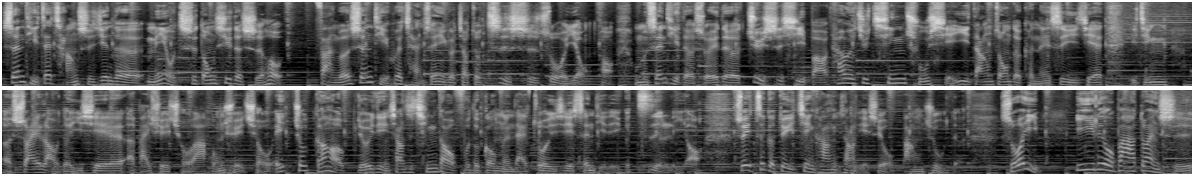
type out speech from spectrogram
身体在长时间的没有吃东西的时候。反而身体会产生一个叫做自噬作用，哦，我们身体的所谓的巨噬细胞，它会去清除除血液当中的可能是一些已经呃衰老的一些呃白血球啊、红血球，哎，就刚好有一点像是清道夫的功能来做一些身体的一个治理哦，所以这个对于健康上也是有帮助的，所以。一六八断食，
